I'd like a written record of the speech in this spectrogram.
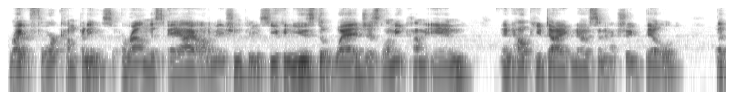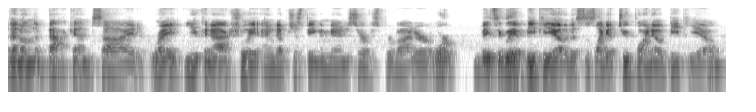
right, for companies around this AI automation piece. You can use the wedge as let me come in and help you diagnose and actually build. But then on the back end side, right, you can actually end up just being a managed service provider or basically a BPO. This is like a 2.0 BPO,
